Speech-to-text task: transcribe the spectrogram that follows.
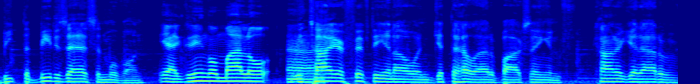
beat the beat his ass and move on. Yeah, Gringo Malo. Uh, Retire 50 and 0 and get the hell out of boxing, and Conor get out of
